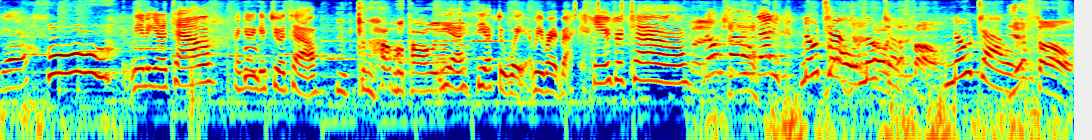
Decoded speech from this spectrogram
Yeah. Oh, Need to get a towel? I gotta get you a towel. you can have a towel. Yes, you have to wait. I'll be right back. Here's your towel. No towel, Daddy. No towel. No Yes, towel. towel. No towel. Yes, towel.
